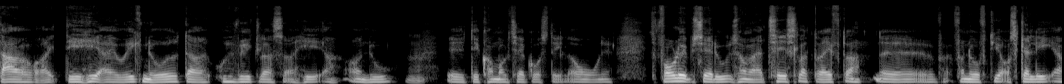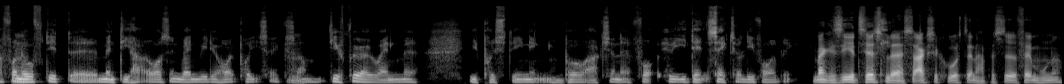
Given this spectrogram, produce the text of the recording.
der er jo, det her er jo ikke noget, der udvikler sig her og nu. Mm. Øh, det kommer til at gå stille og roligt. Forløb ser det ud som, at Tesla drifter øh, fornuftigt og skalerer fornuftigt, mm. øh, men de har jo også en vanvittig høj pris, ikke? så mm. de fører jo an med i prisstigningen på aktierne for, i den sektor lige for øjeblikket. Man kan sige, at Teslas aktiekurs den har passeret 500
